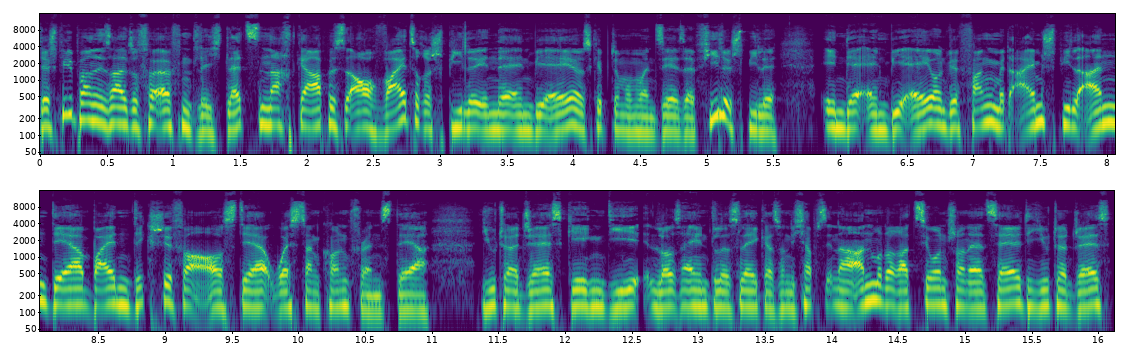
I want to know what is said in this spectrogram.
Der Spielplan ist also veröffentlicht. Letzte Nacht gab es auch weitere Spiele in der NBA. Es gibt im Moment sehr, sehr viele Spiele in der NBA und wir fangen mit einem Spiel an, der beiden Dickschiffer aus der Western Conference, der Utah Jazz gegen die Los Angeles Lakers. Und ich habe es in der Anmoderation schon erzählt, die Utah Jazz,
